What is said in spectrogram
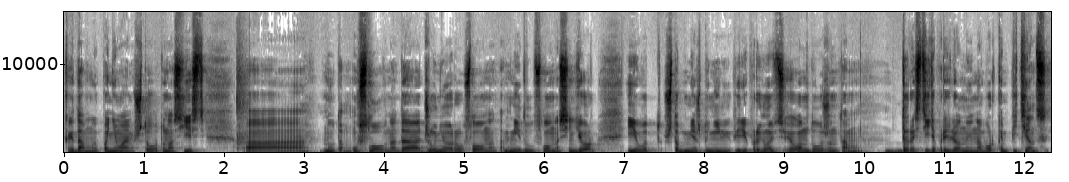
Когда мы понимаем, что вот у нас есть, э, ну, там, условно, да, джуниор, условно, там, middle, условно, сеньор, и вот, чтобы между ними перепрыгнуть, он должен, там, дорастить определенный набор компетенций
